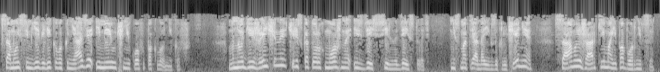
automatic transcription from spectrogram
в самой семье великого князя имею учеников и поклонников. Многие женщины, через которых можно и здесь сильно действовать, несмотря на их заключение, самые жаркие мои поборницы —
